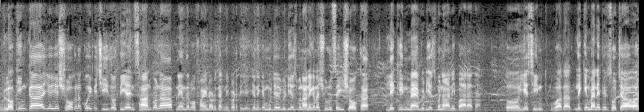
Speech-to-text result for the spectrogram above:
व्लॉगिंग का ये ये शौक ना कोई भी चीज़ होती है इंसान को ना अपने अंदर वो फाइंड आउट करनी पड़ती है। यानी कि मुझे वीडियोस बनाने का ना शुरू से ही शौक था लेकिन मैं वीडियोस बना नहीं पा रहा था। तो ये सीन हुआ था। लेकिन मैंने फिर सोचा और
